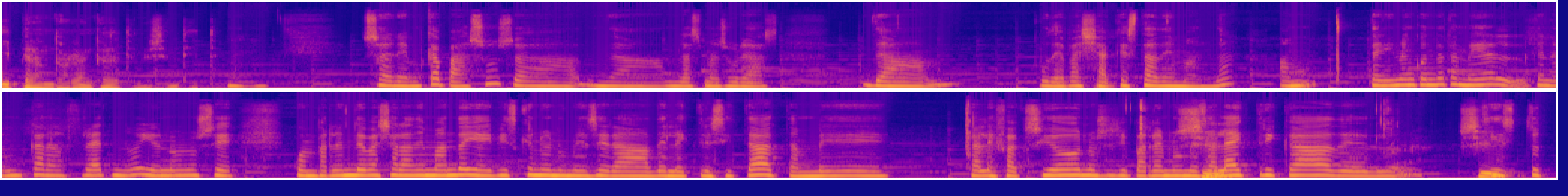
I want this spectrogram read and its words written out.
i per Andorra encara té més sentit. Mm -hmm. Serem capaços, eh, de, amb les mesures, de poder baixar aquesta demanda? Amb, tenint en compte també el, que anem cara al fred, no? Jo no, no sé, quan parlem de baixar la demanda ja he vist que no només era d'electricitat, també calefacció, no sé si parlem només sí. elèctrica, del... Sí. sí és tot,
